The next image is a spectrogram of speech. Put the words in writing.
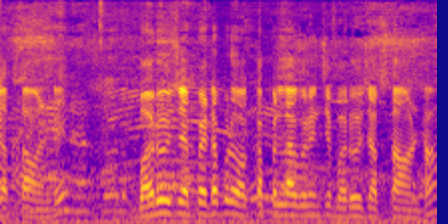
చెప్తామండి. బరువు చెప్పేటప్పుడు ఒక్క పిల్ల గురించి బరువు చెప్తా ఉంటాం.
